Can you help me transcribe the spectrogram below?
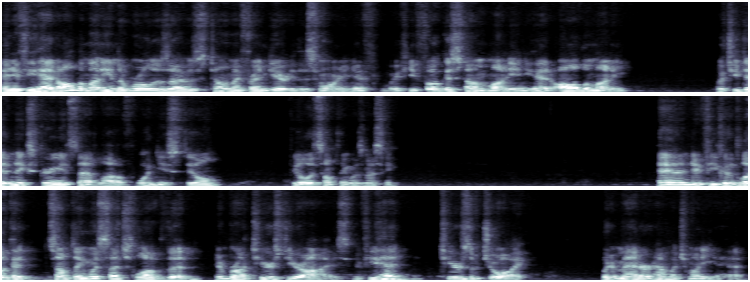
And if you had all the money in the world, as I was telling my friend Gary this morning, if if you focused on money and you had all the money, but you didn't experience that love, wouldn't you still feel that something was missing? And if you could look at something with such love that it brought tears to your eyes, if you had tears of joy, would it matter how much money you had?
